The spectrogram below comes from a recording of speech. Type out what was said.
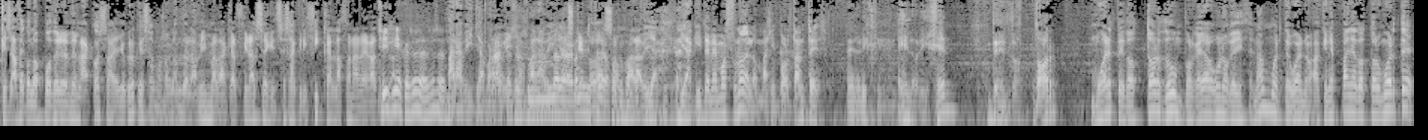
que se hace con los poderes de la cosa. Yo creo que estamos hablando de la misma, la que al final se, se sacrifica en la zona Sí, negativa. sí, es que eso es eso. es. Maravilla, Claro, maravilla, es maravilla. Es que todas son maravillas. Y aquí tenemos uno de los más importantes. El origen. El origen del Doctor Muerte, Doctor Doom, porque hay alguno que dice, no es muerte. Bueno, aquí en España Doctor Muerte,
